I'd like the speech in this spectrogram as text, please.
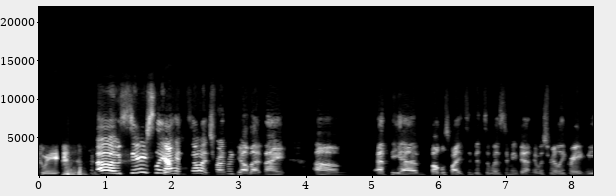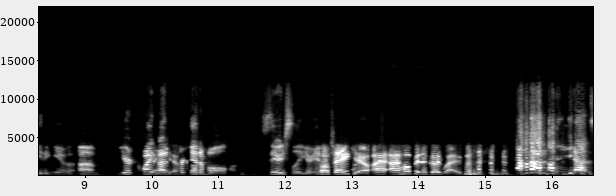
sweet. Oh seriously i had so much fun with y'all that night um, at the uh, bubbles bites and bits of wisdom event it was really great meeting you um, you're quite thank unforgettable. You. Seriously, you're in Well, thank you. I, I hope in a good way. yes.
